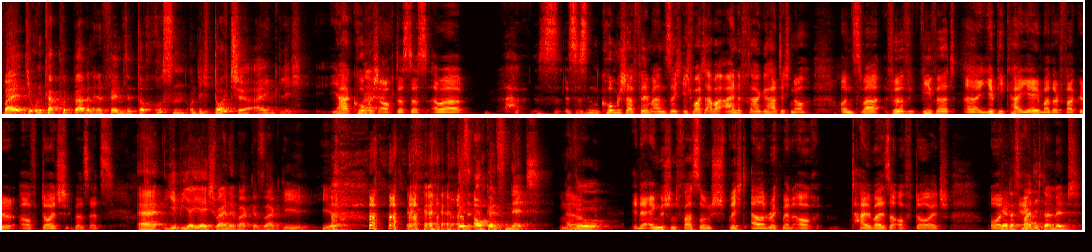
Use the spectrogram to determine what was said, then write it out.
weil die Unkaputtbaren im Film sind doch Russen und nicht Deutsche eigentlich. Ja, komisch Naja. auch, dass das, aber es ist ein komischer Film an sich. Ich wollte aber eine Frage hatte ich noch. Und zwar, wie wie wird äh, Yippie Motherfucker auf Deutsch übersetzt? Äh, Yippie Yay Schweineback gesagt, die hier. ist auch ganz nett. Also, In der englischen Fassung spricht Alan Rickman auch teilweise auf Deutsch. Ja, das er, meinte ich damit.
